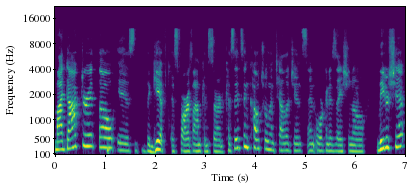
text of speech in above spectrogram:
My doctorate, though, is the gift as far as I'm concerned, because it's in cultural intelligence and organizational leadership.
